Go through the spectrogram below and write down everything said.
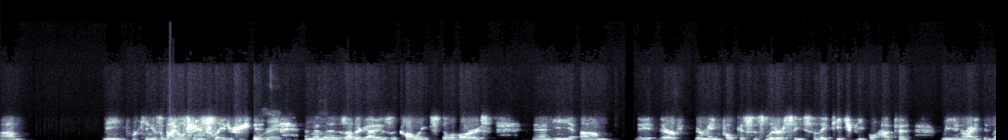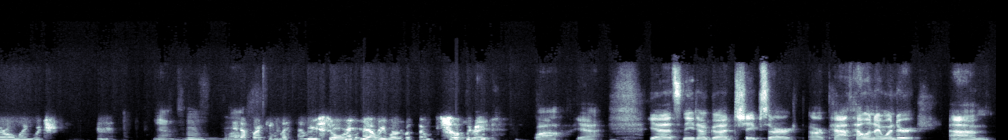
um, me working as a Bible translator. Right. and then this other guy is a colleague still of ours, and he um, they, their their main focus is literacy, so they teach people how to read and write in their own language. Yeah. Mm. Wow. Ended up working with them. We still work. yeah, we work with them. So right. Wow. Yeah. Yeah. It's neat how God shapes our our path. Helen, I wonder. Um,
